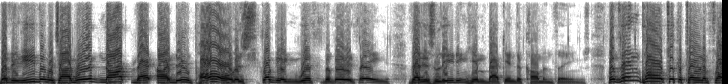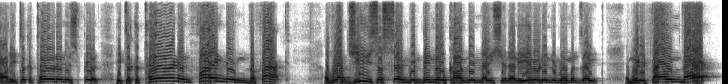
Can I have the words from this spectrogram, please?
but the evil which I would not that I do. Paul is struggling with the very thing that is leading him back into common things. But then Paul took a turn of thought. He took a turn in his spirit. He took a turn in finding the fact of what Jesus said would be no condemnation, and he entered into Romans 8. And when he found that,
